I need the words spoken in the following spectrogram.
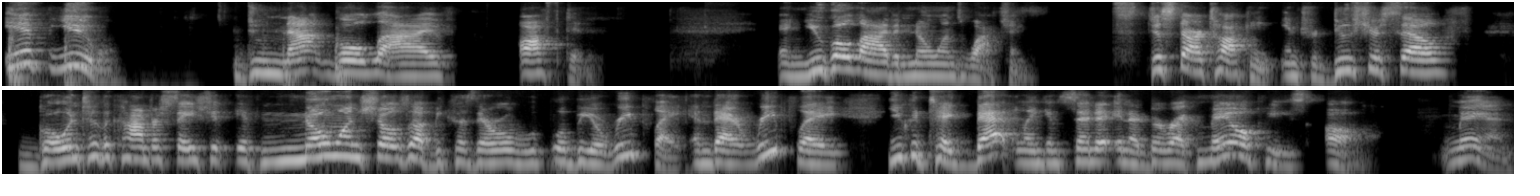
if you do not go live often and you go live and no one's watching, just start talking, introduce yourself, go into the conversation if no one shows up because there will, will, be a replay. And that replay you could take that link and send it in a direct mail piece. Oh man.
